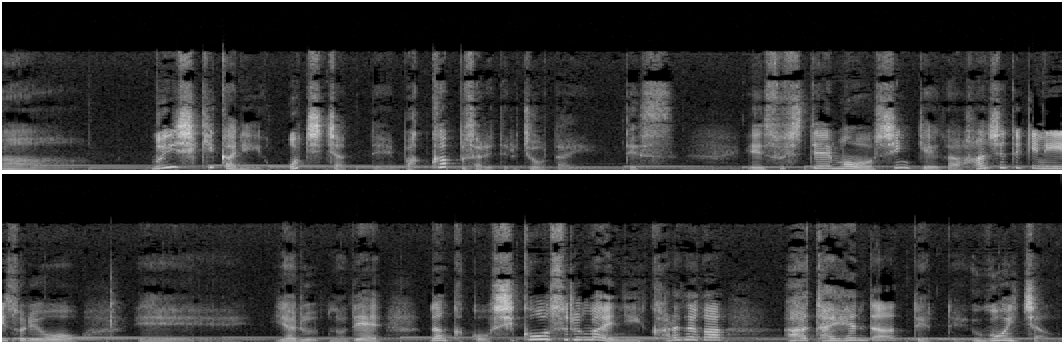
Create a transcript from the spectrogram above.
まあ無意識下に落ちちゃってバックアップされてる状態です、えそしてもう神経が反射的にそれを、えやるのでなんかこう思考する前に体が「ああ大変だ」って言って動いちゃう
